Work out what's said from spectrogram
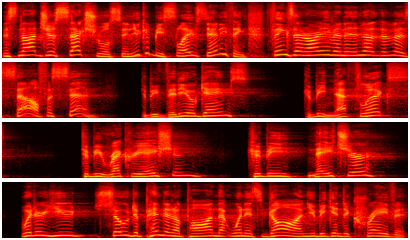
It's not just sexual sin. You could be slaves to anything. Things that aren't even in of itself a sin. It could be video games, could be Netflix, could be recreation, could be nature. What are you so dependent upon that when it's gone, you begin to crave it?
